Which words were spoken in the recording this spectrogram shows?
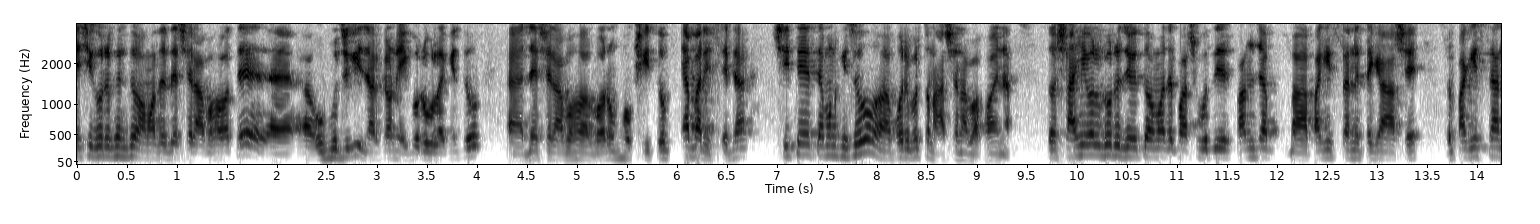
দেশি গরু কিন্তু আমাদের দেশের আবহাওয়াতে উপযোগী, যার কারণে এই গরুগুলা কিন্তু দেশের আবহাওয়া গরম হোক, শীত হোক এভারেজ এটা শীতে তেমন কিছু পরিবর্তন আসে না বা হয় না। তো শাহিওয়াল গরু যেহেতু আমাদের পার্শ্ববর্তী পাঞ্জাব বা পাকিস্তানের থেকে আসে, তো পাকিস্তান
